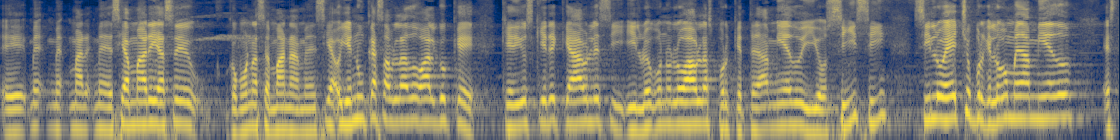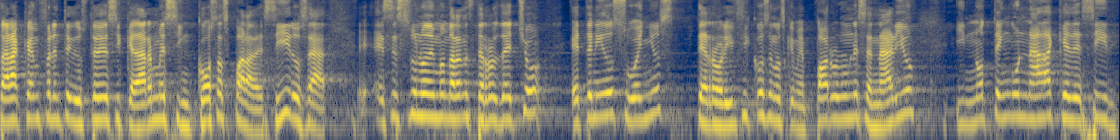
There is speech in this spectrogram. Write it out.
eh, me, me, me, decía Mari hace como una semana, me decía, oye, ¿nunca has hablado algo que, que Dios quiere que hables y, y luego no lo hablas porque te da miedo? Y yo, sí, sí, sí lo he hecho porque luego me da miedo estar acá enfrente de ustedes y quedarme sin cosas para decir. O sea, ese es uno de mis grandes terrores. De hecho, he tenido sueños terroríficos en los que me paro en un escenario y no tengo nada que decir.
